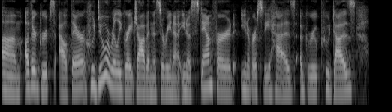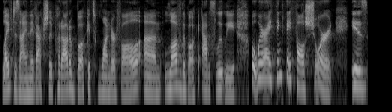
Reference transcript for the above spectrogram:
um, other groups out there who do a really great job in this arena. You know, Stanford University has a group who does life design. They've actually put out a book. It's wonderful. Um, love the book, absolutely. But where I think they fall short is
